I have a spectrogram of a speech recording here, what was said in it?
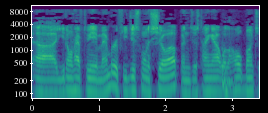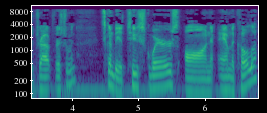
Uh, you don't have to be a member if you just want to show up and just hang out with a whole bunch of trout fishermen. It's going to be at two squares on Amnicola.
